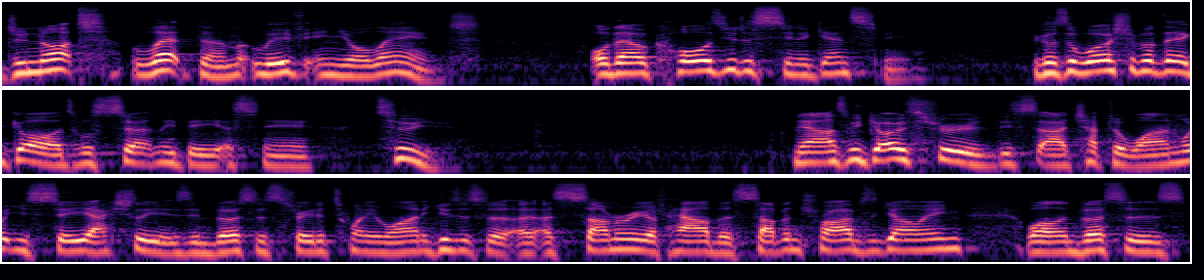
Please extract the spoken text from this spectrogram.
do not let them live in your land, or they'll cause you to sin against me, because the worship of their gods will certainly be a snare to you. Now, as we go through this uh, chapter 1, what you see actually is in verses 3 to 21, it gives us a, a summary of how the southern tribes are going, while in verses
